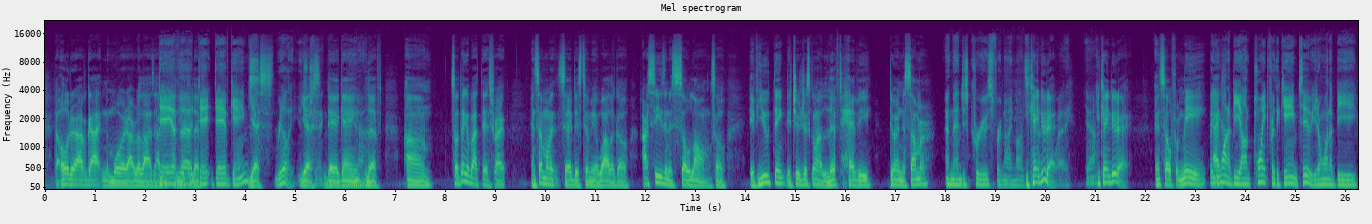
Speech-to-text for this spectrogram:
the older I've gotten, the more I realize I, Day need, I of need to the lift. day, day of games. Yes. Really. yes, day of game, Yeah. lift. Um, so think about this, right? And someone said this to me a while ago. Our season is so long. So if you think that you're just going to lift heavy during the summer, And then just cruise for nine months. You can't do that. Yeah. you can't do that. And so for me, But you want to be on point for the game too. You don't want to be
